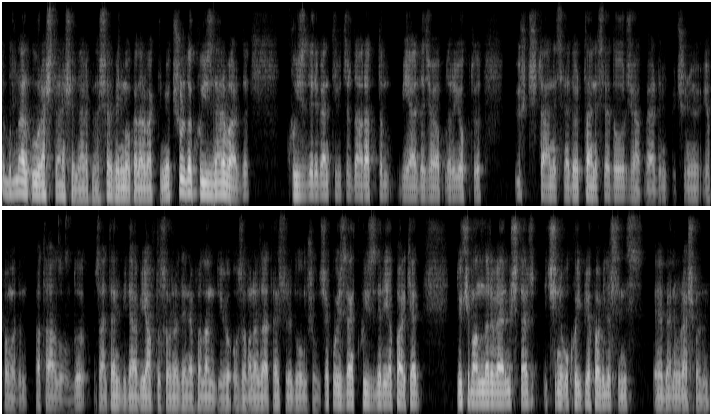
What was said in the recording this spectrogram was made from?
Bunlar uğraştıran şeyler arkadaşlar. Benim o kadar vaktim yok. Şurada quizler vardı. Quizleri ben Twitter'da arattım. Bir yerde cevapları yoktu. Üç tanesine, dört tanesine doğru cevap verdim. Üçünü yapamadım. Hatalı oldu. Zaten bir daha bir hafta sonra dene falan diyor. O zamana zaten süre dolmuş olacak. O yüzden quizleri yaparken dokümanları vermişler. İçini okuyup yapabilirsiniz. E, ben uğraşmadım.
